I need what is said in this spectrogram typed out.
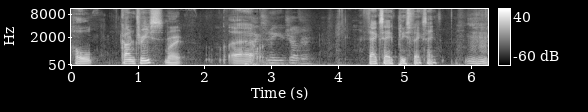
whole countries. Right. Uh, Vaccinate your children. vaccinate, please vaccinate.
